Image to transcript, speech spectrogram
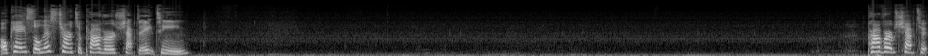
Okay, so let's turn to Proverbs chapter 18. Proverbs chapter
